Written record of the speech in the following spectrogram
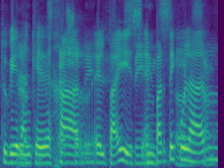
tuvieran que dejar el país. En uh, particular,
